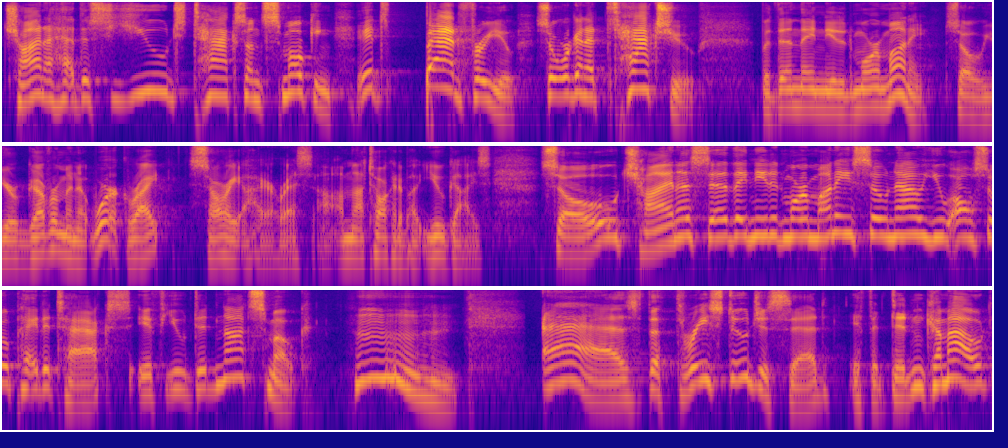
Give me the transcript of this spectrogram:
China had this huge tax on smoking. It's bad for you, so we're going to tax you but then they needed more money. So your government at work, right? Sorry, IRS, I'm not talking about you guys. So China said they needed more money, so now you also paid a tax if you did not smoke. Hmm. As the Three Stooges said, if it didn't come out,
